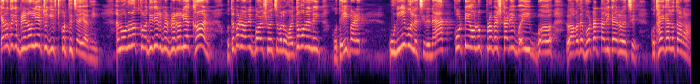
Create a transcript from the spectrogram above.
কেন তাকে ব্রেনলিয়া একটু গিফট করতে চাই আমি? আমি অনুরোধ করব, দিদির ব্রেনলিয়া খান। হতে পারে অনেক বয়স হয়েছে বলে হয়তো মনে নেই, হতেই পারে। উনিই বলেছিলেন, এক কোটি অনুপ্রবেশকারী এই আমাদের ভোটার তালিকায় রয়েছে। কোথায় গেল তারা?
